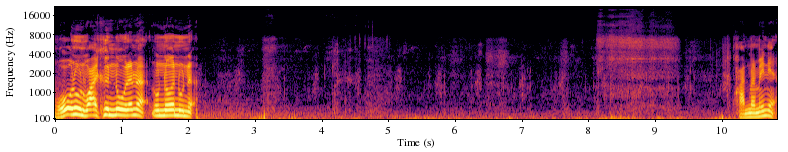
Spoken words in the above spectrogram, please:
โอ้นู่นว่ายขึ้นนู่นแล้วน่ะนู่นเนินนู่นน่ะ ทันมันไหมเนี่ย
